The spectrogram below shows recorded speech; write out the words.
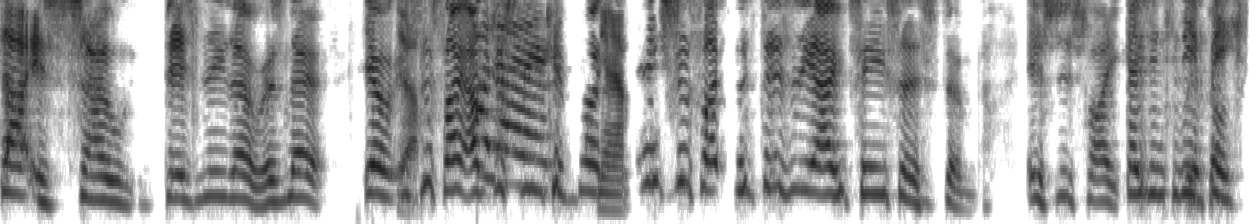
That is so Disney, though, isn't it? You know, it's Yeah. just like I'm just thinking, like, Yeah. it's just like the Disney IT system. It's just like, Goes into the We've got- abyss.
